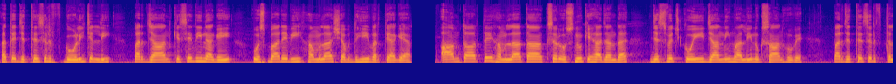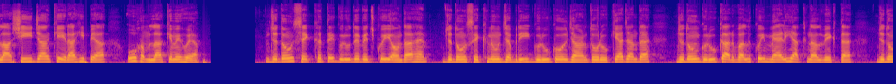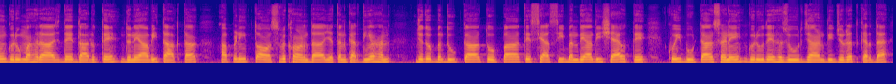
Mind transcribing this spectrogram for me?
ਅਤੇ ਜਿੱਥੇ ਸਿਰਫ ਗੋਲੀ ਚੱਲੀ, ਪਰ ਜਾਨ ਕਿਸੇ ਦੀ ਨਾ ਗਈ, ਉਸ ਬਾਰੇ ਵੀ ਹਮਲਾ ਸ਼ਬਦ ਹੀ ਵਰਤਿਆ ਗਿਆ। ਆਮ ਤੌਰ ਤੇ ਹਮਲਾ ਤਾਂ ਅਕਸਰ ਉਸ ਨੂੰ ਕਿਹਾ ਜਾਂਦਾ ਹੈ ਜਿਸ ਵਿੱਚ ਕੋਈ ਜਾਨੀ ਮਾਲੀ ਨੁਕਸਾਨ ਹੋਵੇ। ਪਰ ਜਿੱਥੇ ਸਿਰਫ ਤਲਾਸ਼ੀ ਜਾਂ ਘੇਰਾ ਹੀ ਪਿਆ, ਉਹ ਹਮਲਾ ਕਿਵੇਂ ਹੋਇਆ? ਜਦੋਂ ਸਿੱਖ ਤੇ ਗੁਰੂ ਦੇ ਵਿੱਚ ਕੋਈ ਆਉਂਦਾ ਹੈ, ਜਦੋਂ ਸਿੱਖ ਨੂੰ ਜਬਰੀ ਗੁਰੂ ਕੋਲ ਜਾਣ ਤੋਂ ਰੋਕਿਆ ਜਾਂਦਾ ਹੈ, ਜਦੋਂ ਗੁਰੂ ਘਰ ਵੱਲ ਕੋਈ ਮੈਲੀ ਅੱਖ ਨਾਲ ਵੇਖਦਾ ਹੈ, ਜਦੋਂ ਗੁਰੂ ਮਹਾਰਾਜ ਦੇ ਦਰ ਉੱਤੇ ਦੁਨਿਆਵੀ ਤਾਕਤਾਂ ਆਪਣੀ ਧੌਂਸ ਵਿਖਾਉਣ ਦਾ ਯਤਨ ਕਰਦੀਆਂ ਹਨ, ਜਦੋਂ ਬੰਦੂਕਾਂ, ਤੋਪਾਂ ਤੇ ਸਿਆਸੀ ਬੰਦਿਆਂ ਦੀ ਸ਼ਹਿ ਉੱਤੇ ਕੋਈ ਬੂਟਾਂ ਸਣੇ ਗੁਰੂ ਦੇ ਹਜ਼ੂਰ ਜਾਣ ਦੀ ਜੁਰਤ ਕਰਦਾ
